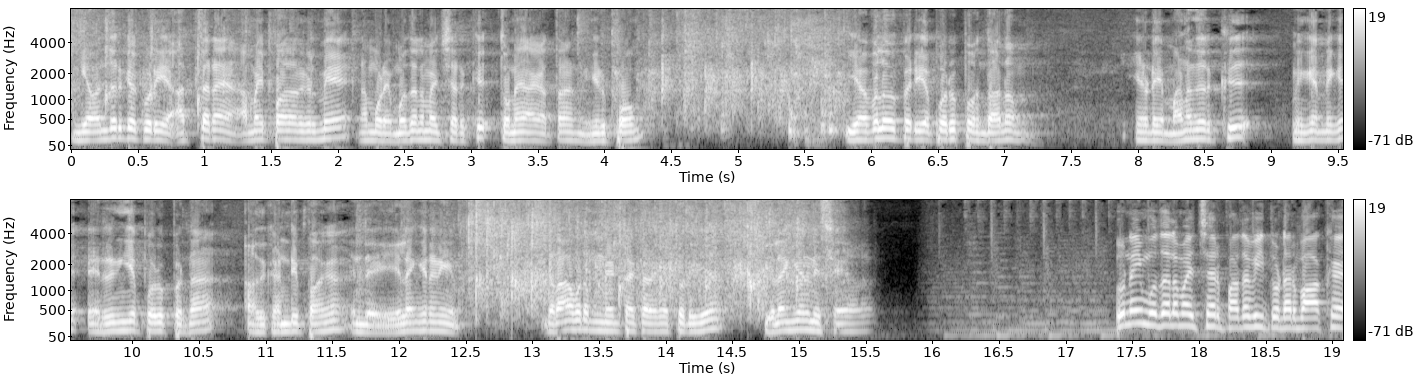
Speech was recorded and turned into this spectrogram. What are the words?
இங்கே வந்திருக்கக்கூடிய அத்தனை அமைப்பாளர்களுமே நம்முடைய முதலமைச்சருக்கு துணையாகத்தான் இருப்போம். எவ்வளவு பெரிய பொறுப்பு வந்தாலும் என்னுடைய மனதிற்கு மிக மிக நெருங்கிய பொறுப்புனா அது கண்டிப்பாக இந்த இளைஞரணி திராவிட முன்னேற்ற கழகத்துடைய இளைஞரணி செயலாளர். துணை முதலமைச்சர் பதவி தொடர்பாக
